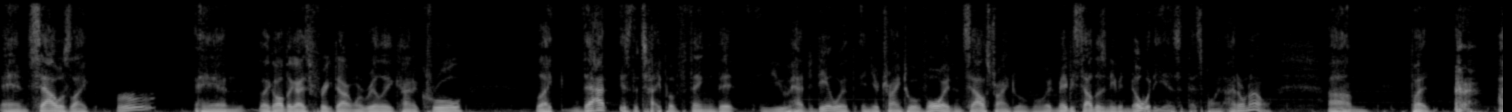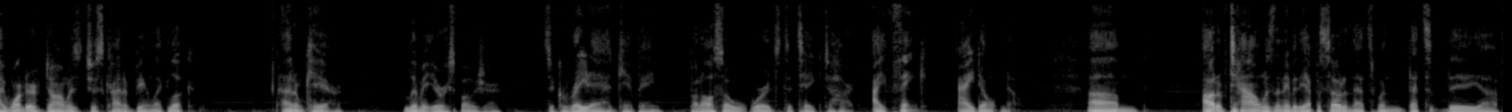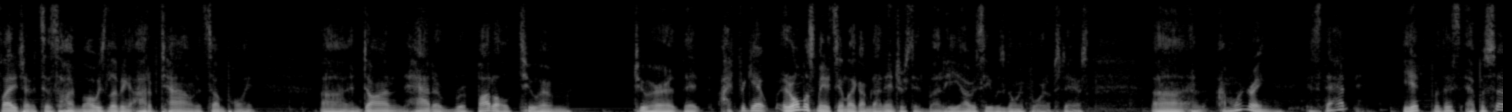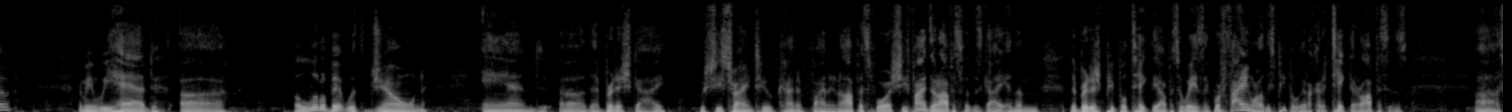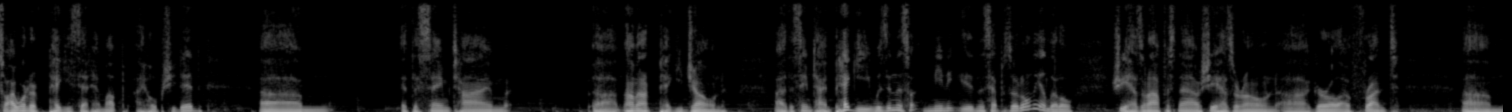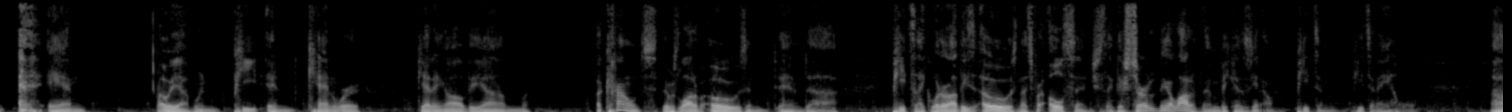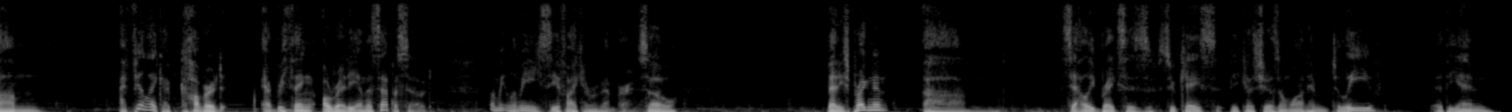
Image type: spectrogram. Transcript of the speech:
And Sal was like, and like all the guys freaked out and were really kind of cruel. Like that is the type of thing that you had to deal with and you're trying to avoid, and Sal's trying to avoid. Maybe Sal doesn't even know what he is at this point. I don't know. Um, but I wonder if Don was just kind of being like, look, I don't care. Limit your exposure. It's a great ad campaign, but also words to take to heart. I think. I don't know. Um, out of town was the name of the episode, and that's when that's the uh, flight attendant says, "Oh, I'm always living out of town." At some point, uh, and Don had a rebuttal to him, to her that I forget. It almost made it seem like I'm not interested, but he obviously was going for it upstairs. Uh, and I'm wondering, is that it for this episode? I mean, we had uh, a little bit with Joan and uh, the British guy who she's trying to kind of find an office for. She finds an office for this guy, and then the British people take the office away. He's like, we're firing all these people. We're not going to take their offices. Uh, so I wonder if Peggy set him up. I hope she did. Um, at the same time, uh, I'm not Peggy Joan. Uh, at the same time, Peggy was in this meeting in this episode only a little. She has an office now. She has her own uh, girl out front. Um, and oh yeah, when Pete and Ken were getting all the um, accounts, there was a lot of O's, and and uh, Pete's like, "What are all these O's?" And that's for Olson. She's like, "There's certainly a lot of them because you know Pete's an Pete's an a hole." Um, I feel like I've covered everything already in this episode. Let me let me see if I can remember. So, Betty's pregnant. Um, Sally breaks his suitcase because she doesn't want him to leave. At the end,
